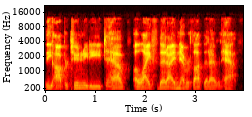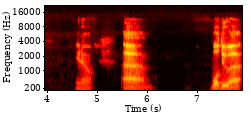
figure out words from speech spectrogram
the opportunity to have a life that I never thought that I would have. You know, um, we'll do a,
